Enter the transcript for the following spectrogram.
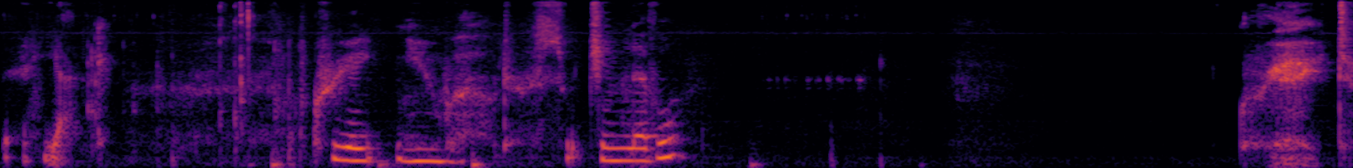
There, yak. Create new world. Switching level. Create.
